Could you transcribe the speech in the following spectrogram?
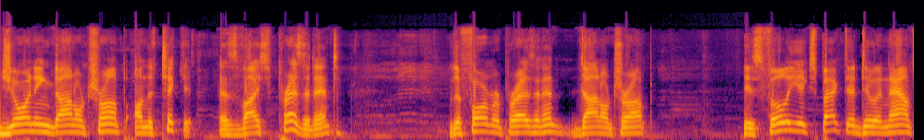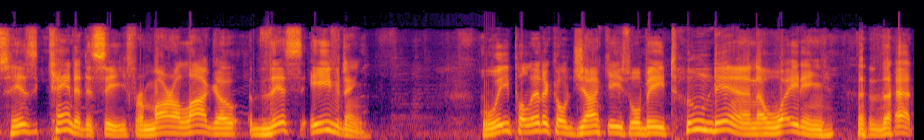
joining Donald Trump on the ticket as vice president. The former president, Donald Trump, is fully expected to announce his candidacy for Mar a Lago this evening. We political junkies will be tuned in awaiting that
